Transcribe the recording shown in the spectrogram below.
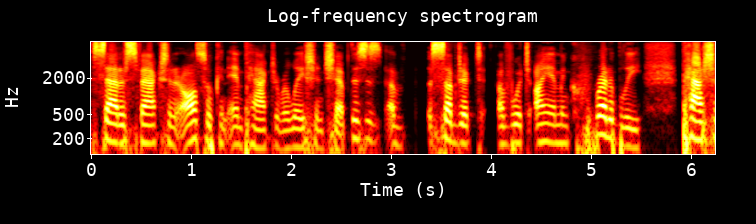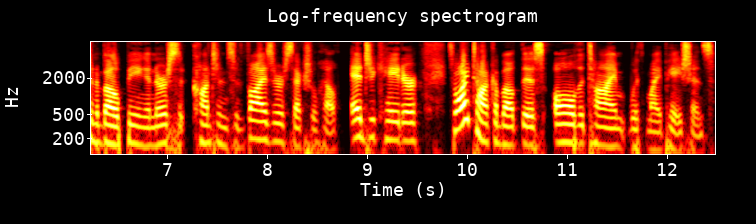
satisfaction. It also can impact a relationship. This is a, a subject of which I am incredibly passionate about being a nurse continence advisor, sexual health educator. So I talk about this all the time with my patients.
